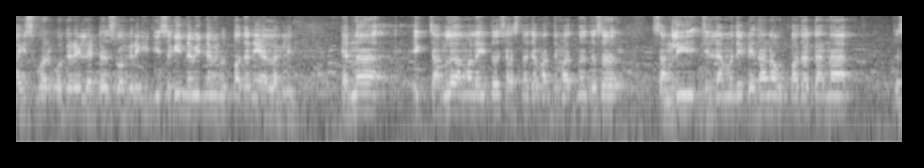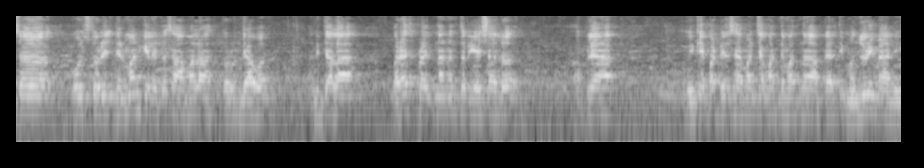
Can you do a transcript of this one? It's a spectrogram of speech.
आईसबर्ग वगैरे लेटस वगैरे ही जी सगळी नवीन नवीन उत्पादने यायला लागलीत यांना एक चांगलं आम्हाला इथं शासनाच्या माध्यमातून जसं सांगली जिल्ह्यामध्ये बेदाना उत्पादकांना जसं कोल्ड स्टोरेज निर्माण केले तसं आम्हाला करून द्यावं आणि त्याला बऱ्याच प्रयत्नानंतर यश आलं. आपल्या विखे पाटील साहेबांच्या माध्यमातून आपल्याला ती मंजुरी मिळाली.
